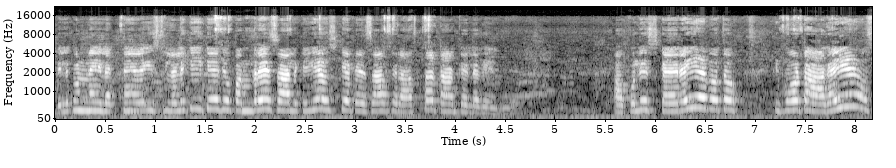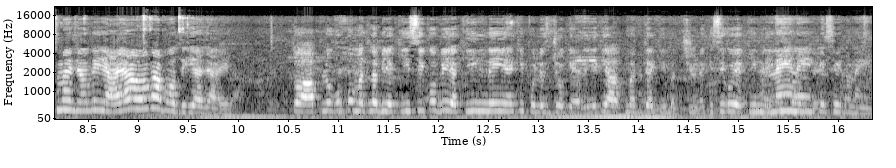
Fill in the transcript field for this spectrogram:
बिल्कुल नहीं लगते हैं। इस लड़की के जो पंद्रह साल की है उसके पेशाब के रास्ता टांके लगे हुए हैं। और पुलिस कह रही है वो तो रिपोर्ट आ गई है उसमें जो भी आया होगा वो दिया जाएगा। तो आप लोगों को मतलब ये किसी को भी यकीन नहीं है कि पुलिस जो कह रही है कि आत्महत्या की बच्चियों ने किसी को यकीन नहीं नहीं नहीं किसी को नहीं।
